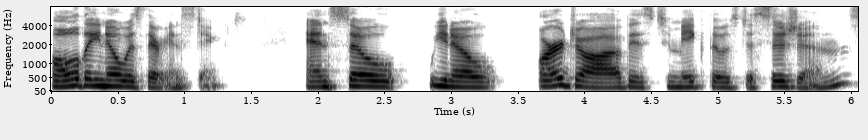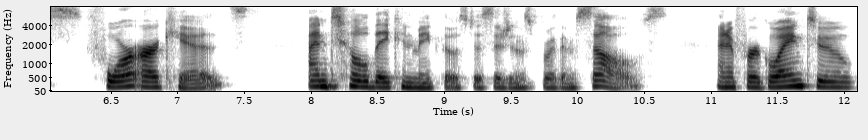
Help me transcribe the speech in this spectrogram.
All they know is their instinct. And so, you know, our job is to make those decisions for our kids until they can make those decisions for themselves. And if we're going to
